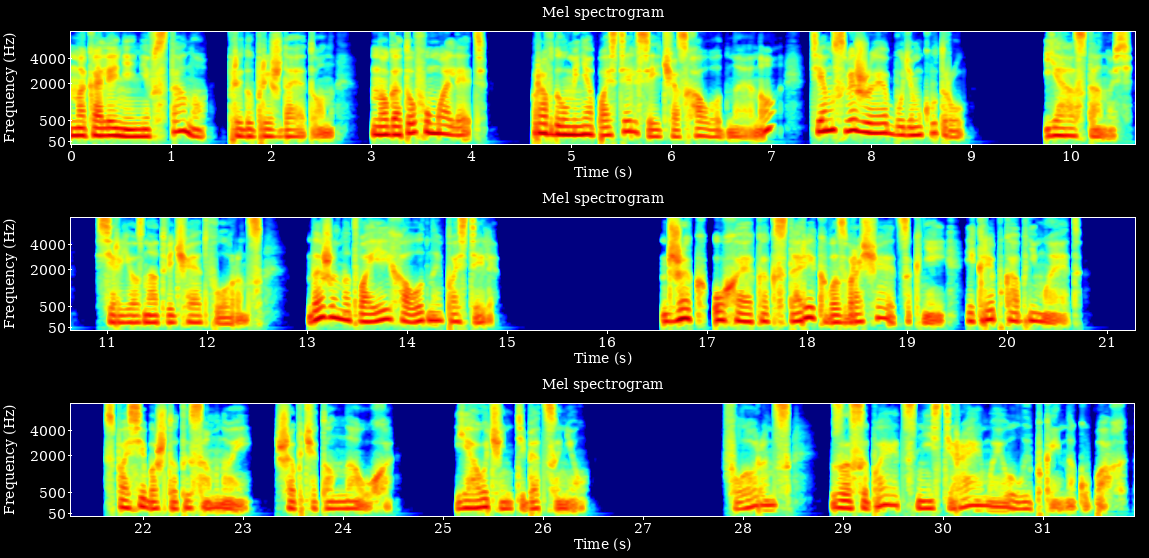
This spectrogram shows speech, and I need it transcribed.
«На колени не встану», — предупреждает он, «но готов умолять. Правда, у меня постель сейчас холодная, но тем свежее будем к утру». «Я останусь», — серьезно отвечает Флоренс, «даже на твоей холодной постели». Джек, охая как старик, возвращается к ней и крепко обнимает. «Спасибо, что ты со мной», — шепчет он на ухо. «Я очень тебя ценю». Флоренс засыпает с нестираемой улыбкой на губах.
